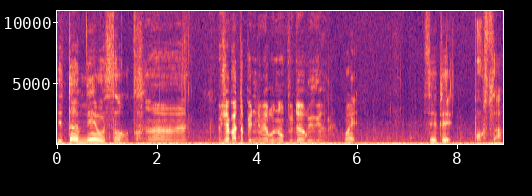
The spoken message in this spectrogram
Il t'a amené au centre. Ah, ouais, J'ai pas tapé le numéro non plus de rue. hein. Ouais. C'était pour ça.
